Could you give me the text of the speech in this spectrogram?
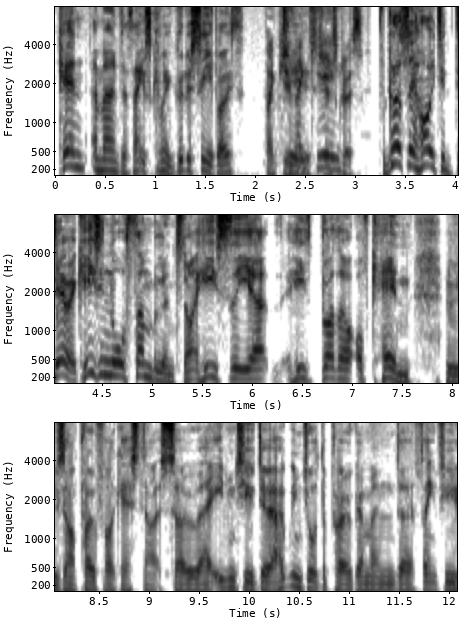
Ken, Amanda, thanks for coming. Good to see you both. Thank you. Cheers. Thank you. Cheers, Chris. We've got to say hi to Derek. He's in Northumberland tonight. He's the uh, he's brother of Ken, who's our profile guest tonight. So uh, even to you, Derek, I hope you enjoyed the programme and uh, thank you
